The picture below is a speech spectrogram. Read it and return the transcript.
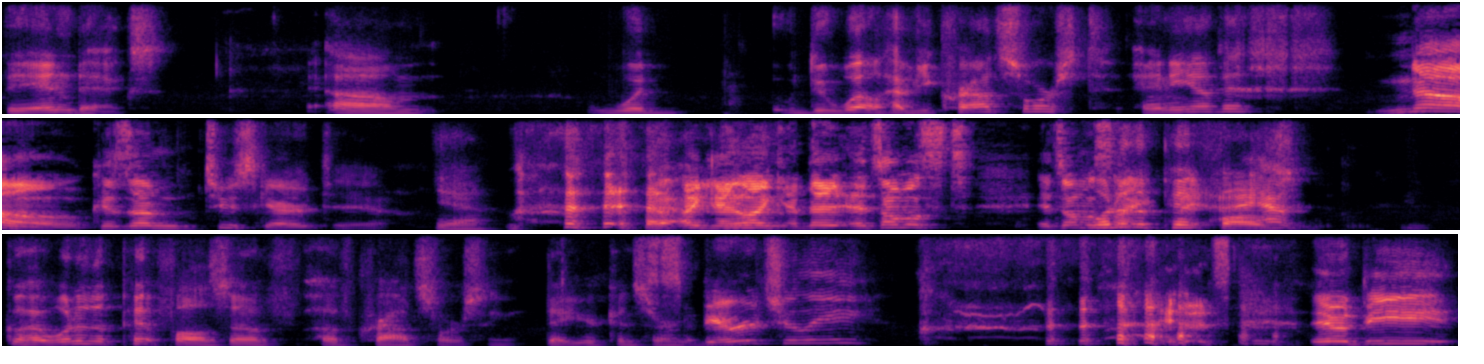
the index, um, would do well. Have you crowdsourced any of it? no, because I'm too scared to. Yeah. like you- like it's almost it's almost What like are the I- I pitfalls? have- Go ahead. What are the pitfalls of of crowdsourcing that you're concerned about? spiritually it's, it would be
